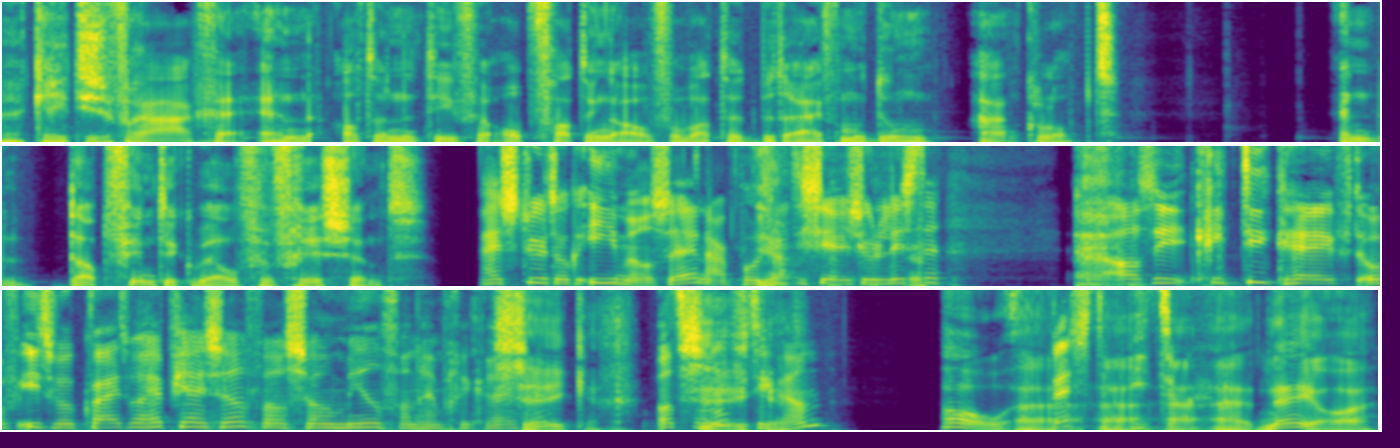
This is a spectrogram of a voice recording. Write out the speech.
uh, kritische vragen en alternatieve opvattingen over wat het bedrijf moet doen aanklopt. En dat vind ik wel verfrissend. Hij stuurt ook e-mails hè, naar politici en journalisten. Uh, als hij kritiek heeft of iets wil kwijt. Heb jij zelf wel zo'n mail van hem gekregen? Zeker. Wat schrijft hij dan? Oh, uh, beste Pieter. nee hoor.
